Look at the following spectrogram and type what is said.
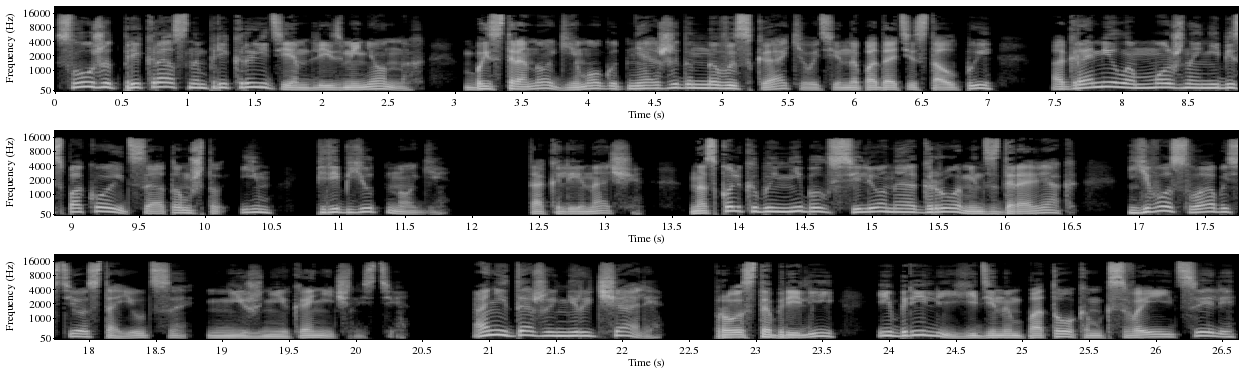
служат прекрасным прикрытием для измененных — Быстроногие могут неожиданно выскакивать и нападать из толпы, а громилам можно не беспокоиться о том, что им перебьют ноги. Так или иначе, насколько бы ни был силен и огромен здоровяк, его слабостью остаются нижние конечности. Они даже не рычали, просто брели и брели единым потоком к своей цели,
